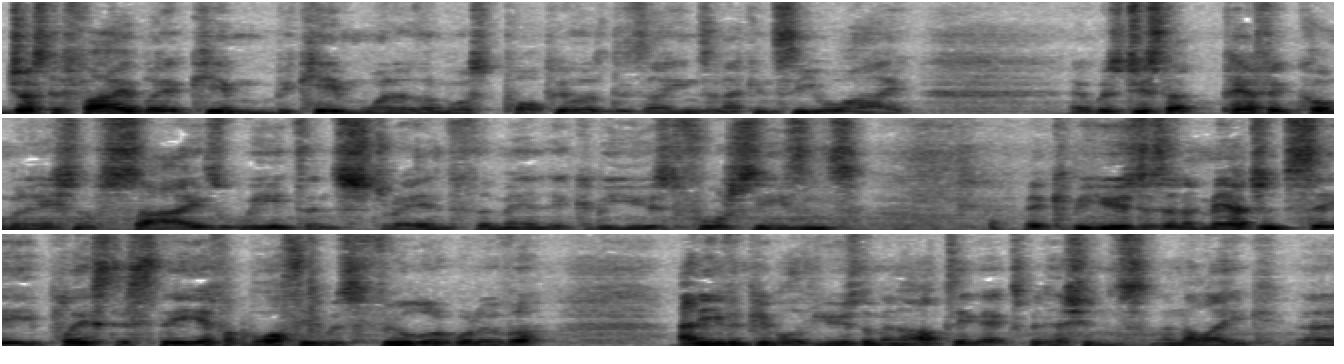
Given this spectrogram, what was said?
Justifiably, it came became one of the most popular designs, and I can see why. It was just a perfect combination of size, weight and strength that meant it could be used four seasons. It could be used as an emergency place to stay if a bothy was full or whatever. And even people have used them in Arctic expeditions and the like, uh,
